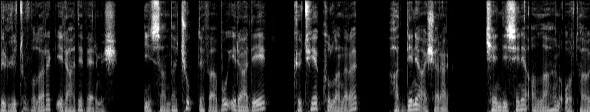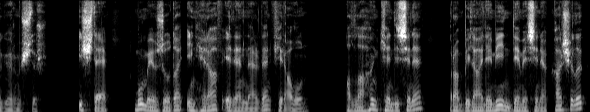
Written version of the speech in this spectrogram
bir lütuf olarak irade vermiş. İnsanda çok defa bu iradeyi kötüye kullanarak, haddini aşarak kendisini Allah'ın ortağı görmüştür. İşte bu mevzuda inhiraf edenlerden Firavun. Allah'ın kendisine Rabbil Alemin demesine karşılık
